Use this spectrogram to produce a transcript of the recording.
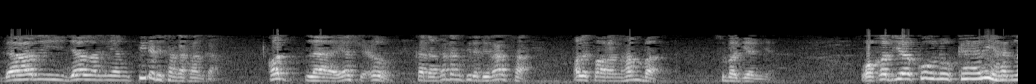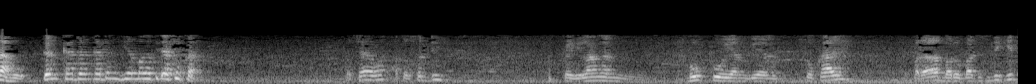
Dari jalan yang tidak disangka-sangka. Qad la yash'ur. Kadang-kadang tidak dirasa oleh seorang hamba sebagiannya. Wa qad yakunu karihan lahu. Dan kadang-kadang dia malah tidak suka. Kecewa atau sedih. Kehilangan buku yang dia sukai. Padahal baru baca sedikit.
